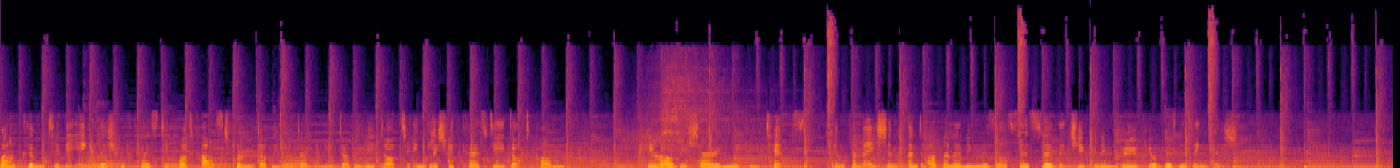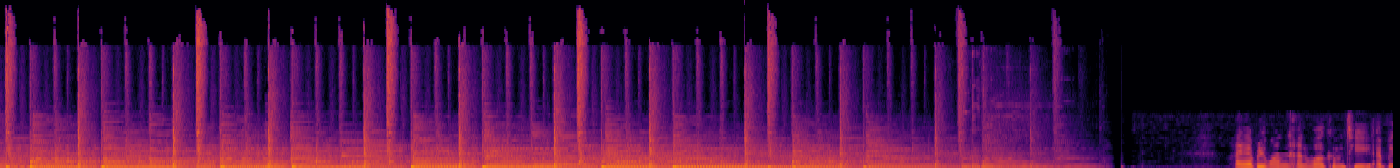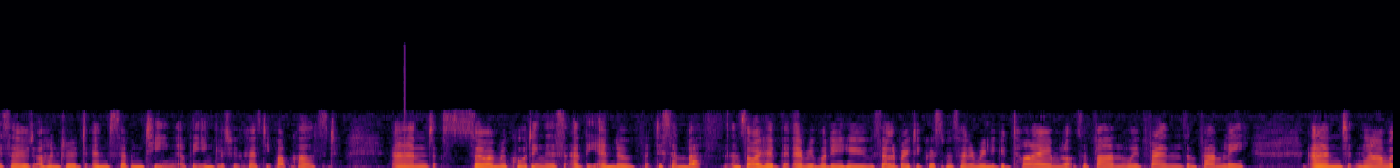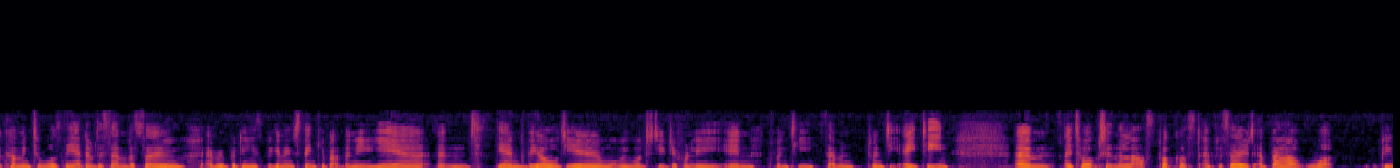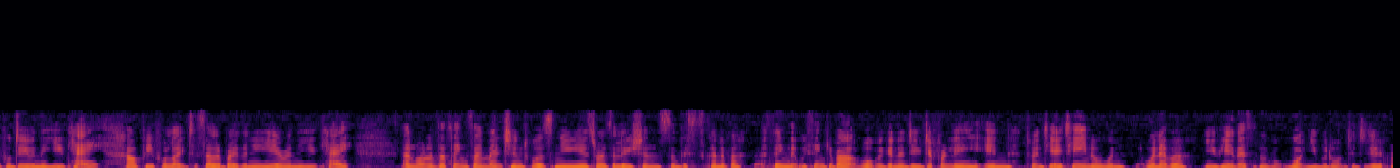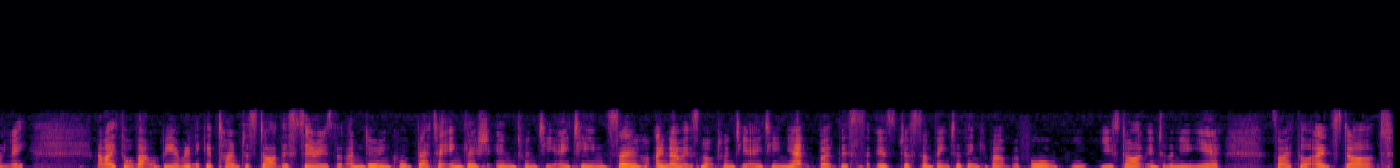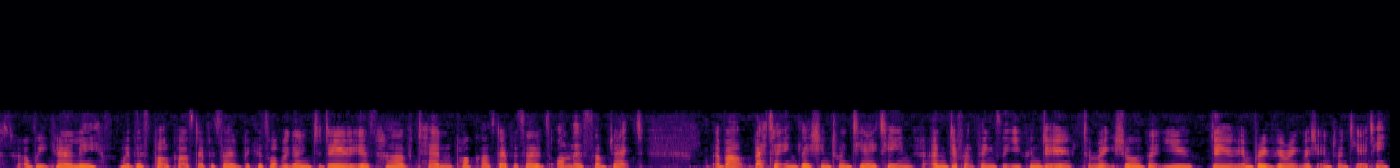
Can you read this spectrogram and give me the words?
Welcome to the English with Kirsty podcast from www.englishwithkirsty.com. Here I'll be sharing with you tips, information, and other learning resources so that you can improve your business English. Welcome to episode 117 of the English with Kirsty podcast. And so I'm recording this at the end of December, and so I hope that everybody who celebrated Christmas had a really good time, lots of fun with friends and family. And now we're coming towards the end of December, so everybody's beginning to think about the new year and the end of the old year and what we want to do differently in 27, 2018. Um, I talked in the last podcast episode about what people do in the UK, how people like to celebrate the new year in the UK. And one of the things I mentioned was New Year's resolutions. So this is kind of a, a thing that we think about what we're going to do differently in 2018 or when whenever you hear this what you would want to do differently. And I thought that would be a really good time to start this series that I'm doing called Better English in 2018. So I know it's not 2018 yet, but this is just something to think about before you start into the new year. So I thought I'd start a week early with this podcast episode because what we're going to do is have 10 podcast episodes on this subject about better English in 2018 and different things that you can do to make sure that you do improve your English in 2018.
